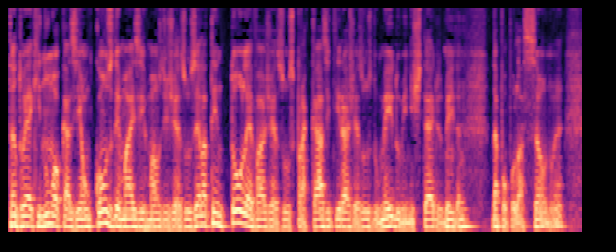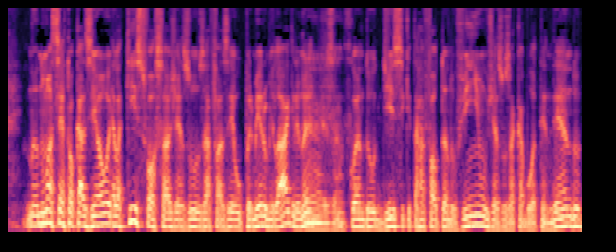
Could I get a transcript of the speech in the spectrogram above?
Tanto é que, numa ocasião, com os demais irmãos de Jesus, ela tentou levar Jesus para casa e tirar Jesus do meio do ministério, do meio uhum. da, da população, não é? Numa certa ocasião, ela quis forçar Jesus a fazer o primeiro milagre, né? É, Quando disse que estava faltando vinho, Jesus acabou atendendo.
